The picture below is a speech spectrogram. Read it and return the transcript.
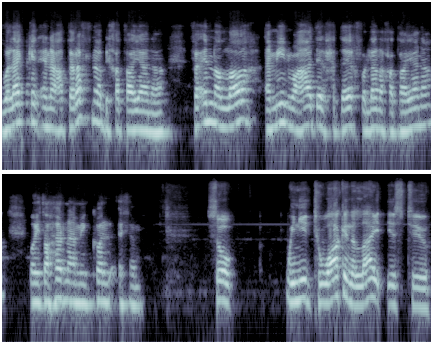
ولكن إن اعترفنا بخطايانا فإن الله أمين وعادل حتى يغفر لنا خطايانا ويطهرنا من كل إثم. So we need to walk in the light is to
